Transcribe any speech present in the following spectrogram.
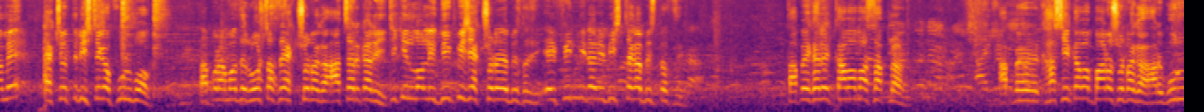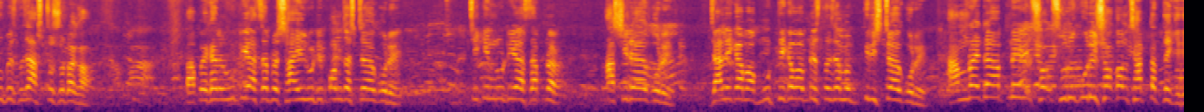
দামে একশো টাকা ফুল বক্স তারপর আমাদের রোস্ট আছে একশো টাকা, আচার কারি চিকেন ললি দুই পিস একশো টাকা বেচতেছি এই ফিন্নিটা আমি বিশ টাকা বেচতেছি তারপর এখানে কাবাব আছে আপনার আপনার খাসির কাবাব বারোশো টাকা, আর গরু বেচতেছে আটশোশো টাকা। তারপর এখানে রুটি আছে আপনার, শাহী রুটি পঞ্চাশ টাকা করে চিকেন রুটি আছে আপনার আশি টাকা করে। জালি কাবাব মুঠি কাবাব বেচতেছে যেমন তিরিশ টাকা করে। আমরা এটা আপনি শুরু করি সকাল সাতটার থেকে।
